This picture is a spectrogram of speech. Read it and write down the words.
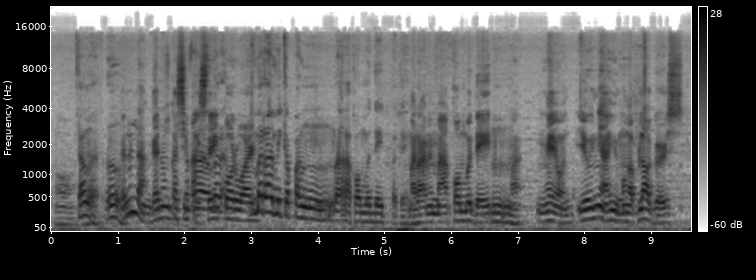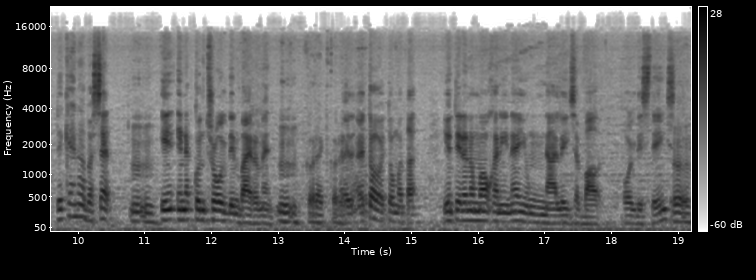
Oh. Tama, oo. Ganun lang, ganun kasi Ah, straightforward. mara- marami ka pang ma-accommodate pati. Maraming ma-accommodate. Ma- ngayon, yun nga, yung mga vloggers, they can have a set Mm-mm. in, in a controlled environment. Mm-mm. Correct, correct. Eh, Ito, ito mata. Yung tinanong mo kanina, yung knowledge about all these things. Oo.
